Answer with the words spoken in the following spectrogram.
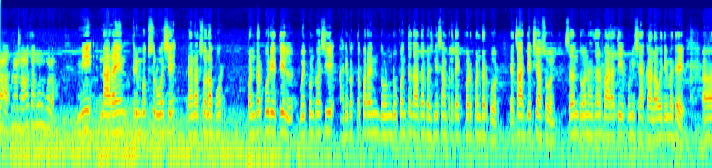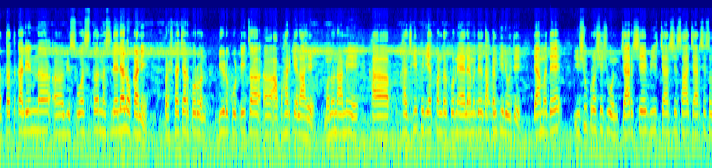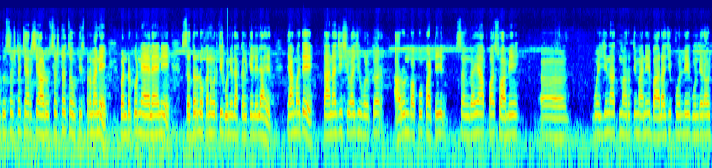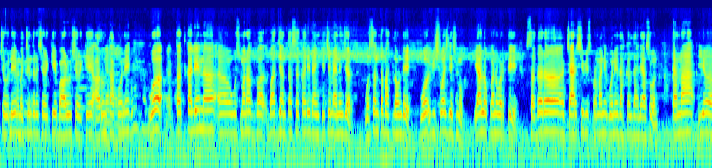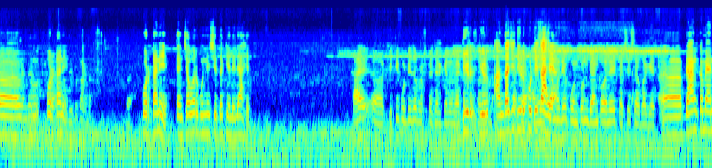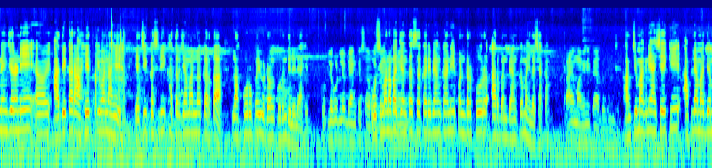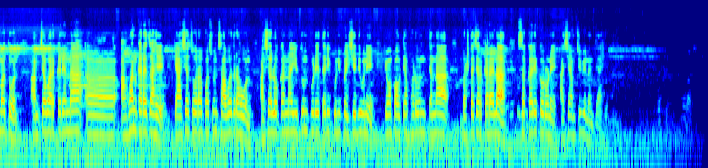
आपलं नाव सांगून बोला. मी नारायण त्रिंबक सुरवशे राहणार सोलापूर. पंढरपूर येथील वैकुंठवासी हरिभक्तपरायण दोंडोपंत दादा भजनी सांप्रदायिक फड पंढरपूर याचा अध्यक्ष असून सन दोन हजार बारा ते एकोणीस या कालावधीमध्ये तत्कालीन विश्वस्त नसलेल्या लोकांनी भ्रष्टाचार करून दीड कोटीचा अपहार केला आहे. म्हणून आम्ही खा खाजगी फिर्याद पंढरपूर न्यायालयामध्ये दाखल केली होती. त्यामध्ये इश्यू प्रोसेस होऊन चारशे वीस चारशे सहा चारशे सदुसष्ट चारशे अडुसष्ट चौतीस प्रमाणे पंढरपूर न्यायालयाने सदर लोकांवरती गुन्हे दाखल केलेले आहेत. त्यामध्ये तानाजी शिवाजी होळकर अरुण बापू पाटील संगय्या आप्पा स्वामी वैजनाथ मारुती माने बालाजी पोल्ले गुंडेराव चेवले मच्छिंद्र शेळके बाळू शेळके अरुण ताकोने व तत्कालीन उस्मानाबाद जनता सहकारी बँकेचे मॅनेजर वसंत भातलवंडे व विश्वास देशमुख या लोकांवरती सदर चारशे वीस प्रमाणे गुन्हे दाखल झाले असून त्यांना य- कोर्टाने कोर्टाने त्यांच्यावर गुन्हे सिद्ध केलेले आहेत. काय किती कोटीचा भ्रष्टाचार केलेला आहे दीड दीड अंदाजे दीड कोटीचा आहे. याच्यामध्ये कोण कोण बँकवाले कसे सहभागी आहेत? बँक मॅनेजरने अधिकार आहेत किंवा नाहीत याची कसली खातरजमा न करता लाखो रुपये विड्रॉल करून दिलेले आहेत. कुठले कुठले बँक? उस्मानाबाद जनता सहकारी बँक आणि पंढरपूर अर्बन बँक महिला शाखा. काय मागणी काय आता तुमची? आमची मागणी अशी आहे की आपल्या माध्यमातून आमच्या वारकऱ्यांना आव्हान करायचं आहे की अशा चोरापासून सावध राहून अशा लोकांना इथून पुढे तरी कुणी पैसे देऊ नये किंवा पावत्या फाडून त्यांना भ्रष्टाचार करायला सहकार्य करू नये अशी आमची विनंती आहे.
